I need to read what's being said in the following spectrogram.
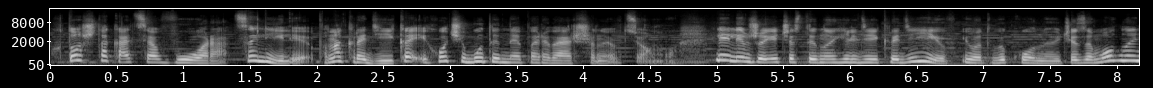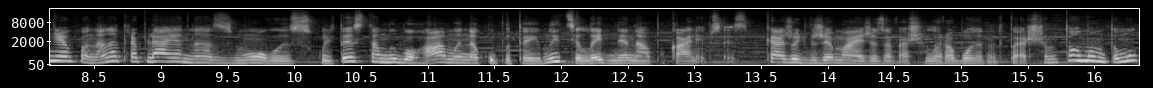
Хто ж така ця вора? Це Лілі. Вона крадійка і хоче бути неперевершеною в цьому. Лілі вже є частиною гільдії крадіїв, і от, виконуючи замовлення, вона натрапляє на змови з культистами, богами, на купу таємниці, ледь не на апокаліпсис. Кажуть, вже майже завершили роботу над першим томом, тому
